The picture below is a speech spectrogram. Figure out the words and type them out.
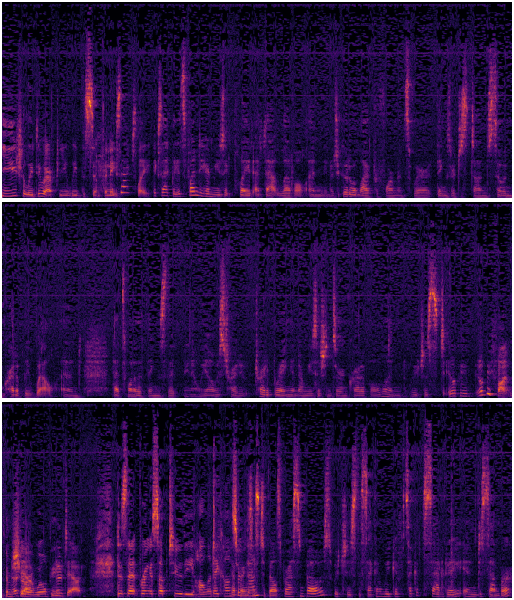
You usually do after you leave the symphony. Exactly, exactly. It's fun to hear music played at that level, and you know, to go to a live performance where things are just done so incredibly well. And that's one of the things that you know we always try to try to bring, and our musicians are incredible, and we're just it'll be it'll be fun. I'm no sure doubt, it will be. no doubt. Does that bring us up to the holiday concert that brings then? us to Bells, Brass, and Bows, which is the second week of second Saturday in December.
